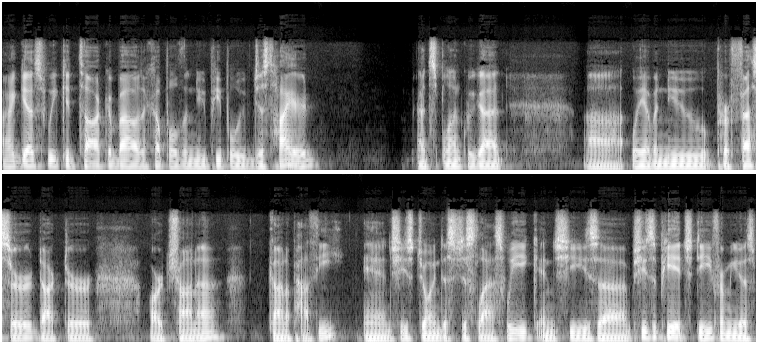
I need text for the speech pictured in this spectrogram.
I guess we could talk about a couple of the new people we've just hired at Splunk. We got uh, we have a new professor, Dr. Archana Ganapathi, and she's joined us just last week. And she's uh, she's a PhD from US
